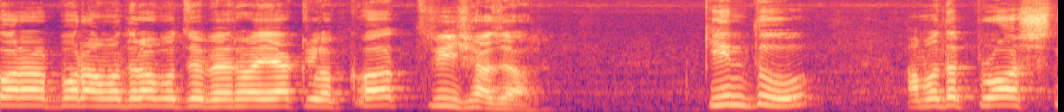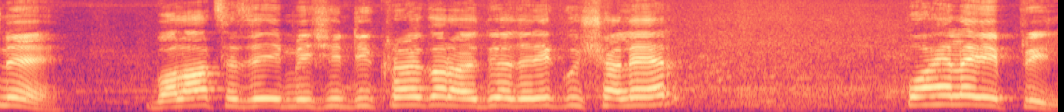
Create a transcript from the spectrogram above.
করার পর আমাদের অবচয় বের হয় এক লক্ষ ত্রিশ হাজার। কিন্তু আমাদের প্রশ্নে বলা আছে যে এই মেশিনটি ক্রয় করা হয় দুই হাজার একুশ সালের পহেলা এপ্রিল।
